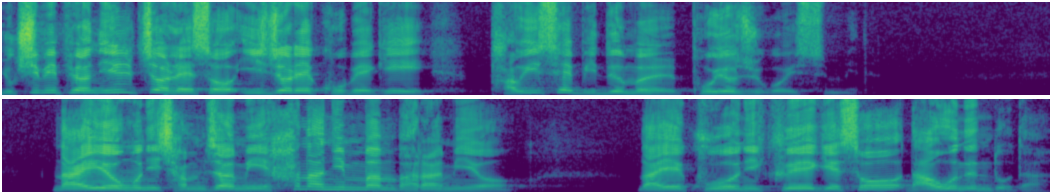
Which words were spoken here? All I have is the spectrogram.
62편 1절에서 2절의 고백이 다윗의 믿음을 보여주고 있습니다. 나의 영혼이 잠잠히 하나님만 바라며 나의 구원이 그에게서 나오는도다.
